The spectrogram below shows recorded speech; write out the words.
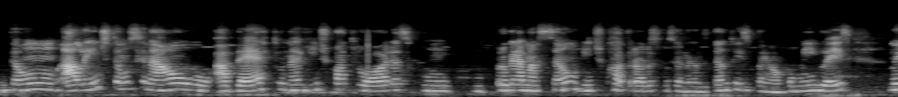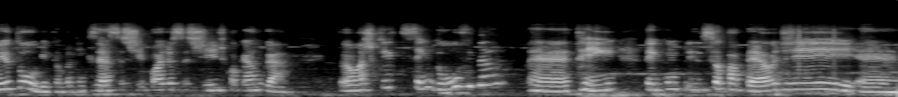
Então, além de ter um sinal aberto, né, 24 horas, com programação 24 horas funcionando, tanto em espanhol como em inglês, no YouTube. Então, para quem quiser assistir, pode assistir de qualquer lugar. Então, acho que, sem dúvida, é, tem, tem cumprido seu papel de é,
